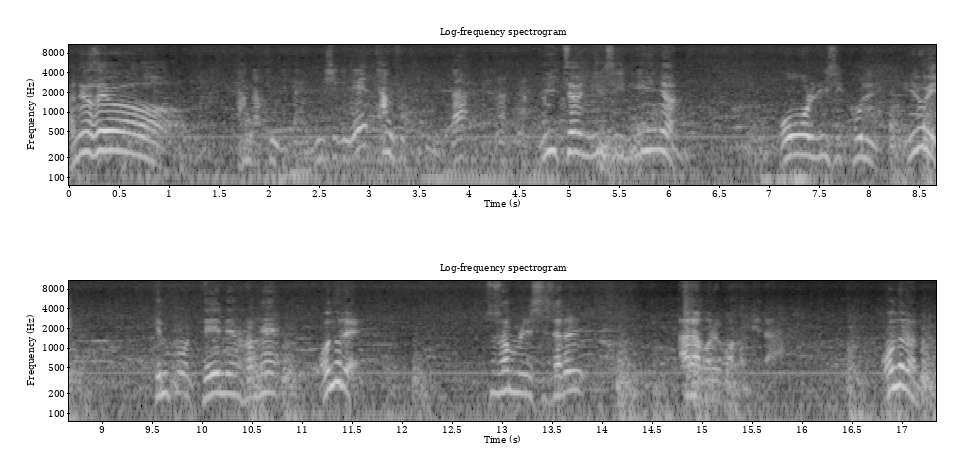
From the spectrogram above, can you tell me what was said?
안녕하세요. 반갑습니다. 무식인의 장수입니다. 2022년 5월 29일 일요일 김포 대명항의 오늘의 수산물 시세를 알아보려고 합니다. 오늘은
